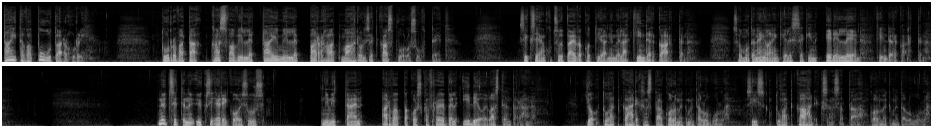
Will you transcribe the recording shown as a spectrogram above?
taitava puutarhuri, turvata kasvaville taimille parhaat mahdolliset kasvuolosuhteet. Siksi hän kutsui päiväkotia nimellä kindergarten. Se on muuten englanninkielissäkin edelleen kindergarten. Nyt sitten yksi erikoisuus, nimittäin arvaappa, koska Fröbel ideoi lastentarhan jo 1830-luvulla, siis 1830-luvulla.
